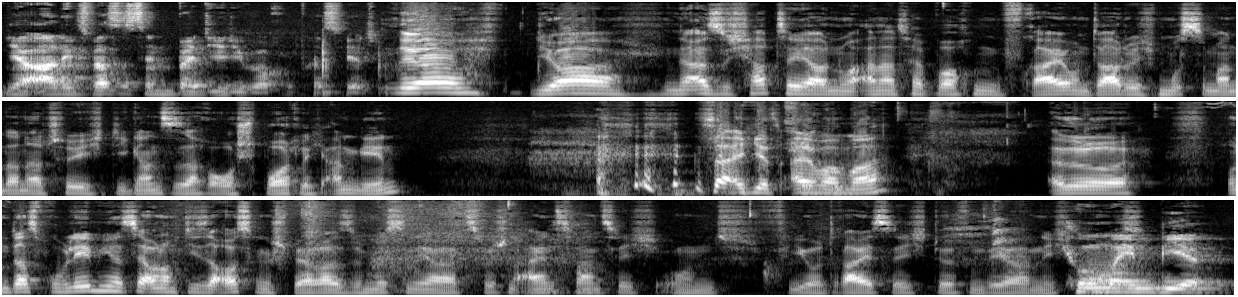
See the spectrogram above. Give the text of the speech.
ja, Alex, was ist denn bei dir die Woche passiert? Ja, ja, na, also ich hatte ja nur anderthalb Wochen frei und dadurch musste man dann natürlich die ganze Sache auch sportlich angehen. Sag ich jetzt einfach mal. Also, und das Problem hier ist ja auch noch diese Ausgangssperre. Also wir müssen ja zwischen 21 und 4.30 Uhr dürfen wir ja nicht ich hol mal ein Bier.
